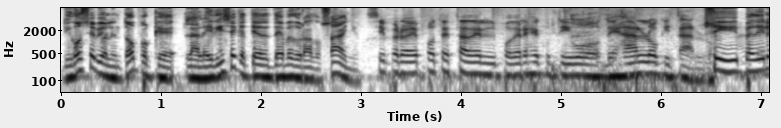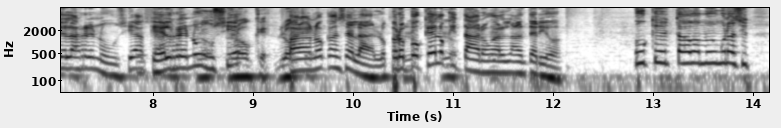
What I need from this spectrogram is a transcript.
Digo se violentó porque la ley dice que te- debe durar dos años. Sí, pero es potestad del Poder Ejecutivo dejarlo o quitarlo. Sí, pedirle la renuncia, que él renuncie Lo- lo que- lo para que- no cancelarlo. Pero ¿por qué lo, lo- quitaron al anterior? Porque estábamos en una situación...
